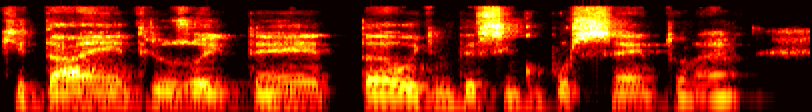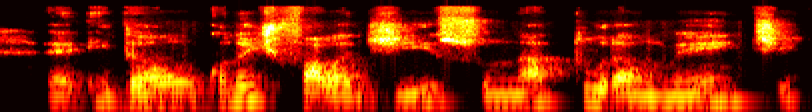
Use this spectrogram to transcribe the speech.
que está entre os 80% e 85%, né? É, então, quando a gente fala disso, naturalmente,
